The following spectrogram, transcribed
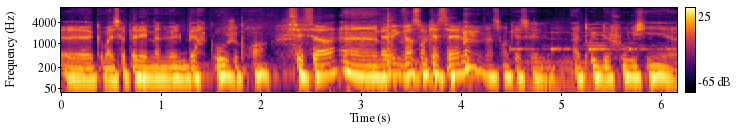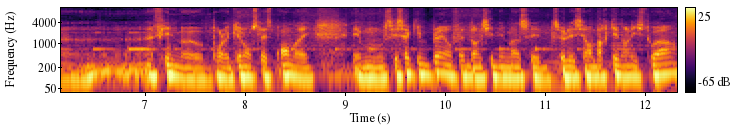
Euh, comment elle s'appelle? Emmanuel Berco, je crois. C'est ça. Euh, Avec Vincent Cassel. Vincent Cassel, un truc de fou aussi, euh, un film euh, pour lequel on se laisse prendre et, et bon, c'est ça qui me plaît en fait dans le cinéma, c'est de se laisser embarquer dans l'histoire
